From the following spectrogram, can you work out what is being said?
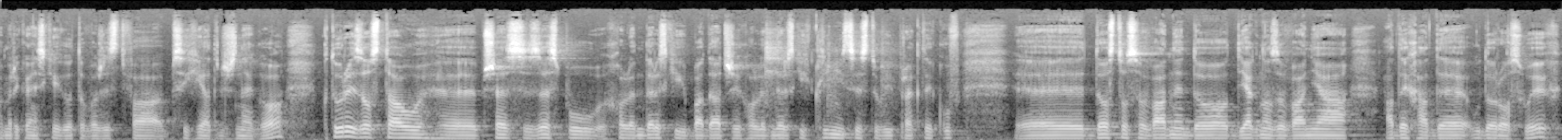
Amerykańskiego Towarzystwa Psychiatrycznego, który został e, przez zespół holenderskich badaczy, holenderskich klinicystów i praktyków e, dostosowany do diagnozowania ADHD u dorosłych.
